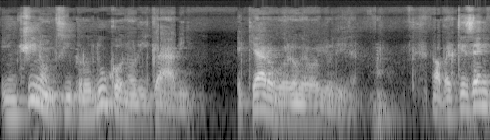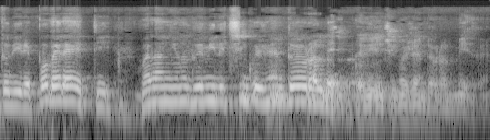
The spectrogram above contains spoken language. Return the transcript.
In C non si producono ricavi. È chiaro quello che voglio dire? No, perché sento dire, poveretti, guadagnano 2.500 euro al mese. 2.500 euro al mese.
